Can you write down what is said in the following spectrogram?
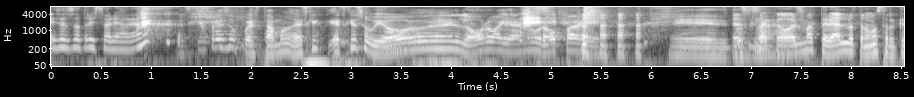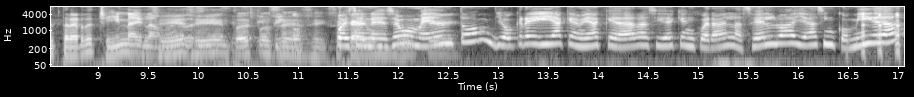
esa es otra historia, ¿verdad? Es que presupuestamos, es que, es que subió el oro allá en Europa. y, eh, Es pues, que se no, acabó el material, lo tenemos que traer de China y la Sí, madre, sí, entonces pues eh, se Pues cae en un ese buque. momento yo creía que me iba a quedar así de que encuerada en la selva, ya sin comida,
